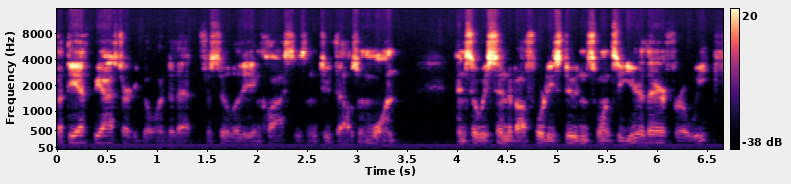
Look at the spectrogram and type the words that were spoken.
But the FBI started going to that facility in classes in 2001. And so we send about 40 students once a year there for a week.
